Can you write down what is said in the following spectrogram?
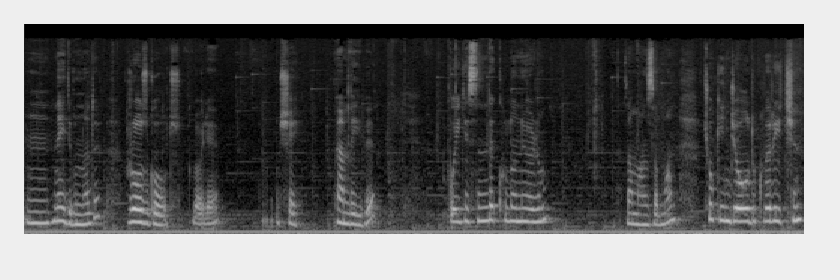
hmm, neydi bunun adı? Rose gold. Böyle şey pembe gibi. Bu ikisini de kullanıyorum zaman zaman. Çok ince oldukları için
